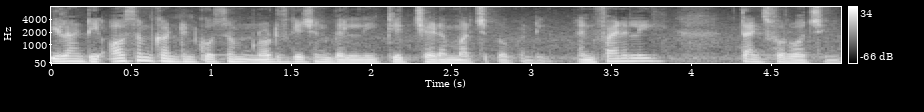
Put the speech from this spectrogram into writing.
ఇలాంటి ఆసమ్ కంటెంట్ కోసం నోటిఫికేషన్ బెల్ని క్లిక్ చేయడం మర్చిపోకండి. And finally thanks for watching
